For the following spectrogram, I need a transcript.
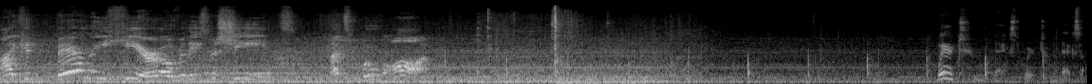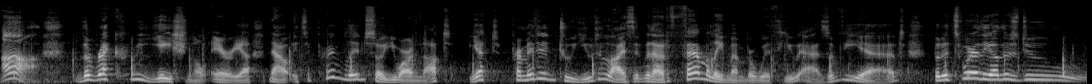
I can barely hear over these machines. Let's move on. Where to next? Where to next? Ah, the recreational area. Now, it's a privilege, so you are not yet permitted to utilize it without a family member with you as of yet, but it's where the others do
